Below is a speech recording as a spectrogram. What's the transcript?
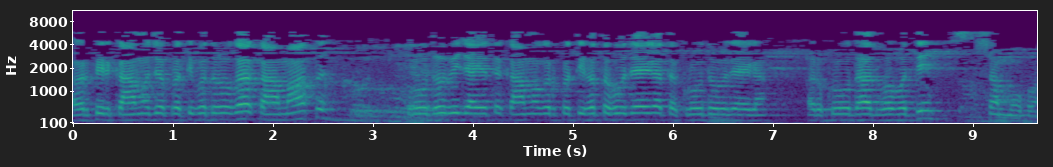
और फिर काम जो प्रतिबद्ध होगा, कामात क्रोध भी जायते। काम अगर प्रतिहत हो जाएगा तो क्रोध हो जाएगा। और क्रोधात भवती सम्मोह।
